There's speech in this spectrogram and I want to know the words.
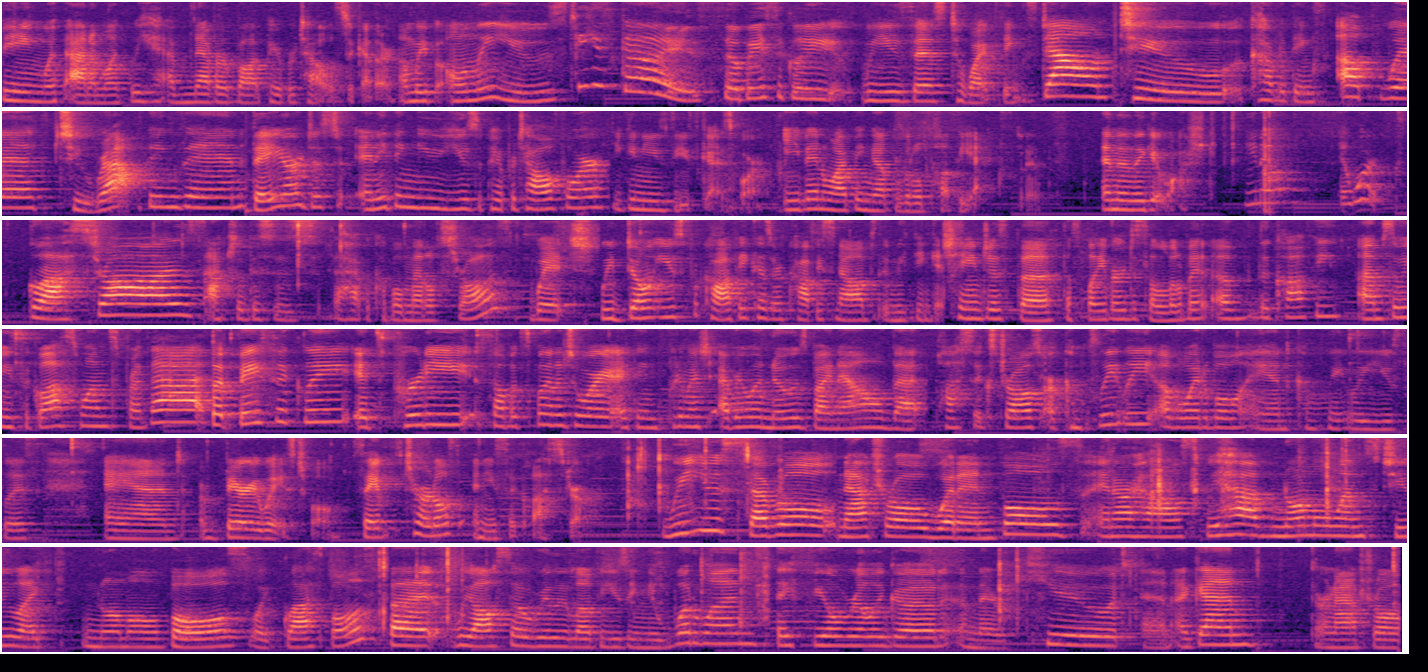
being with Adam, like we have never bought paper towels together. And we've only used these guys. So basically we use this to wipe things down, to cover things up with, to wrap things in. They are just anything you use a paper towel for, you can use these guys for. Even wiping up little puppy accidents. And then they get washed. You know, it works glass straws. Actually, this is, I have a couple metal straws, which we don't use for coffee because we're coffee snobs and we think it changes the, the flavor just a little bit of the coffee. Um, so we use the glass ones for that. But basically, it's pretty self-explanatory. I think pretty much everyone knows by now that plastic straws are completely avoidable and completely useless and very wasteful. Save the turtles and use a glass straw. We use several natural wooden bowls in our house. We have normal ones too, like normal bowls, like glass bowls, but we also really love using the wood ones. They feel really good and they're cute. And again, they're natural,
